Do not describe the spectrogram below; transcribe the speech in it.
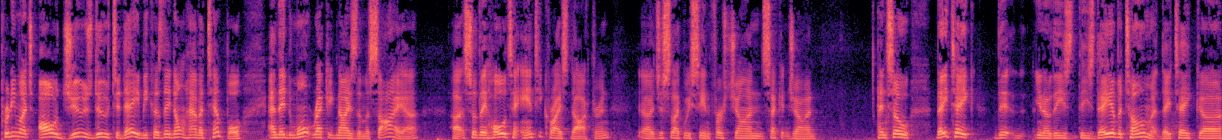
pretty much all Jews do today because they don't have a temple and they won't recognize the Messiah. Uh, so they hold to Antichrist doctrine, uh, just like we see in First John, Second John, and so they take the you know these these Day of Atonement. They take uh,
